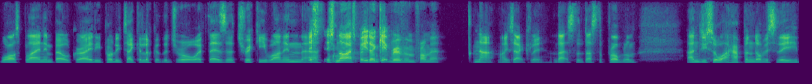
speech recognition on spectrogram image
whilst playing in Belgrade. He'd probably take a look at the draw if there's a tricky one in there. It's, it's nice, but you don't get rhythm from it. No, exactly. That's the that's the problem. And you saw what happened, obviously,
